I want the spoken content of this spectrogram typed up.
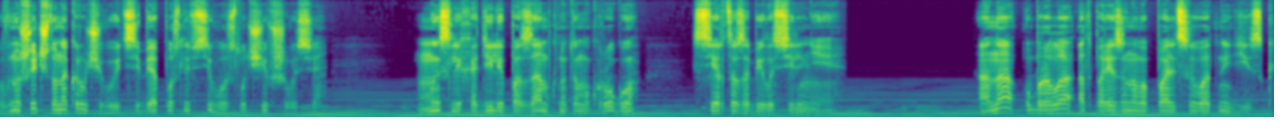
внушить, что накручивает себя после всего случившегося. Мысли ходили по замкнутому кругу, сердце забилось сильнее. Она убрала от порезанного пальца ватный диск.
